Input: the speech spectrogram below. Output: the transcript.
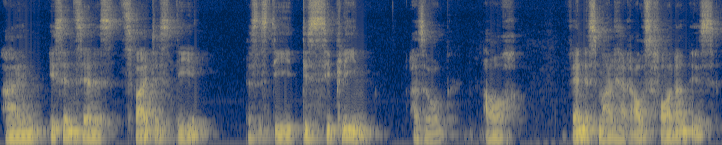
Ein essentielles zweites D, das ist die Disziplin. Also auch wenn es mal herausfordernd ist,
